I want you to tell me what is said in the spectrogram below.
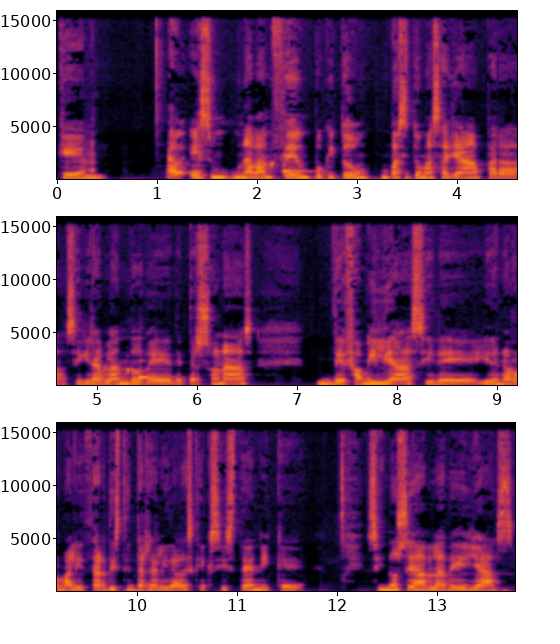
que mm, es un, avance un poquito, un, pasito más allá para seguir hablando de, personas, de familias y de, y de normalizar distintas realidades que existen y que si no se habla de ellas,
